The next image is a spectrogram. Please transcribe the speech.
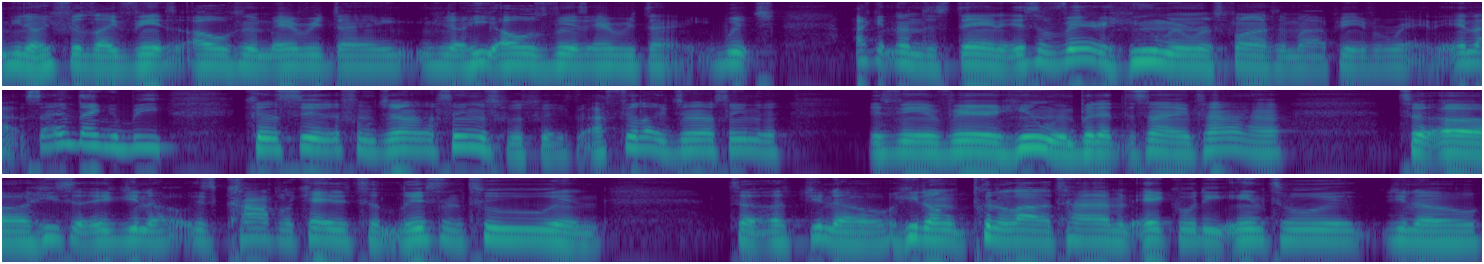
you know he feels like Vince owes him everything. You know he owes Vince everything, which I can understand. It. It's a very human response in my opinion from Randy, and the same thing can be considered from John Cena's perspective. I feel like John Cena is being very human, but at the same time, to uh he said you know it's complicated to listen to and to uh, you know he don't put a lot of time and equity into it. You know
